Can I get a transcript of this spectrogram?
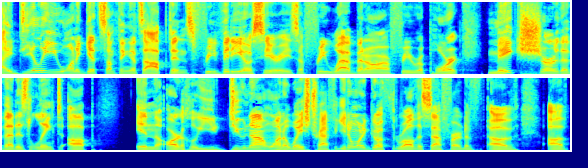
Ideally, you want to get something that's opt-ins, free video series, a free webinar, a free report. Make sure that that is linked up in the article. You do not want to waste traffic. You don't want to go through all this effort of, of, of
